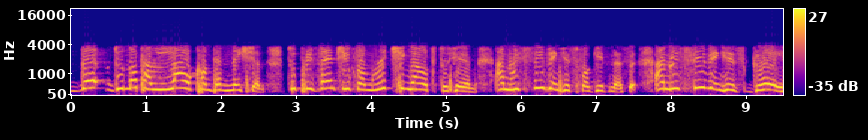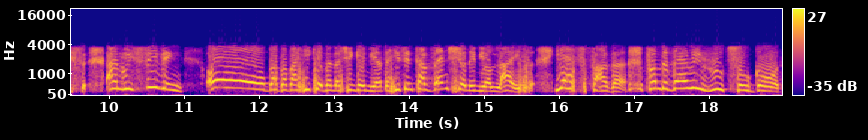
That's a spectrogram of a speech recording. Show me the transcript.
do not allow condemnation to prevent you from reaching out to him and receiving his forgiveness and receiving his grace and receiving Oh, Baba His intervention in your life. Yes, Father, from the very roots, oh God,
